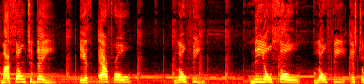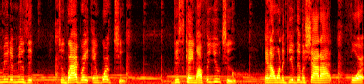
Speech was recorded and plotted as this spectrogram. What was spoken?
My song today is Afro Lofi, Neo Soul Lofi instrumental music to vibrate and work to. This came off of YouTube. And I want to give them a shout out for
